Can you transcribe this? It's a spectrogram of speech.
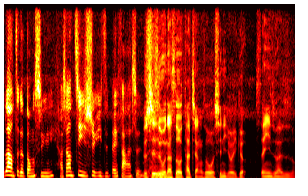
让这个东西好像继续一直被发生。就其实我那时候他讲说，我心里有一个声音出来，是说，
